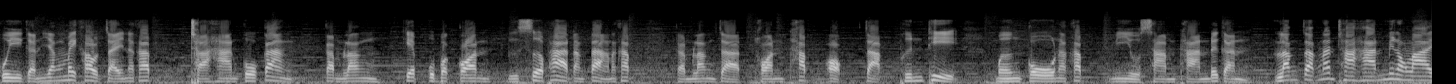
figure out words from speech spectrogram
คุยกันยังไม่เข้าใจนะครับทหารโกก้างกำลังเก็บอุปกรณ์หรือเสื้อผ้าต่างๆนะครับกำลังจะถอนทัพออกจากพื้นที่เมืองโกนะครับ มีอยู่ 3 ฐานด้วยกัน หลังจากนั้นทหารมินองลาย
